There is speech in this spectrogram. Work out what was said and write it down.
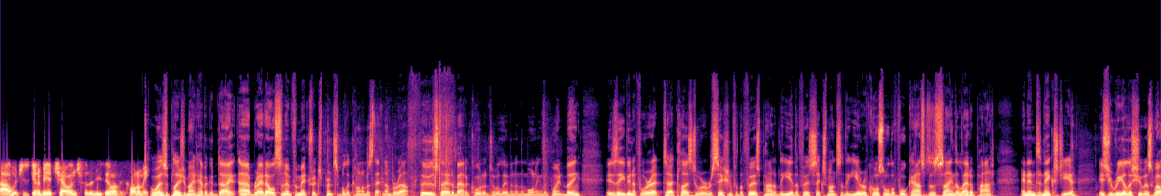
uh, which is going to be a challenge for the New Zealand economy. Always a pleasure, mate. Have a good day. Uh, Brad Olsen, Infometrics Principal Economist, that number out Thursday at about a quarter to 11 in the morning. The point being is even if we're at uh, close to a recession for the first part of the year, the first six months of the year, of course, all the forecasters are saying the latter part and into next year is your real issue as well.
